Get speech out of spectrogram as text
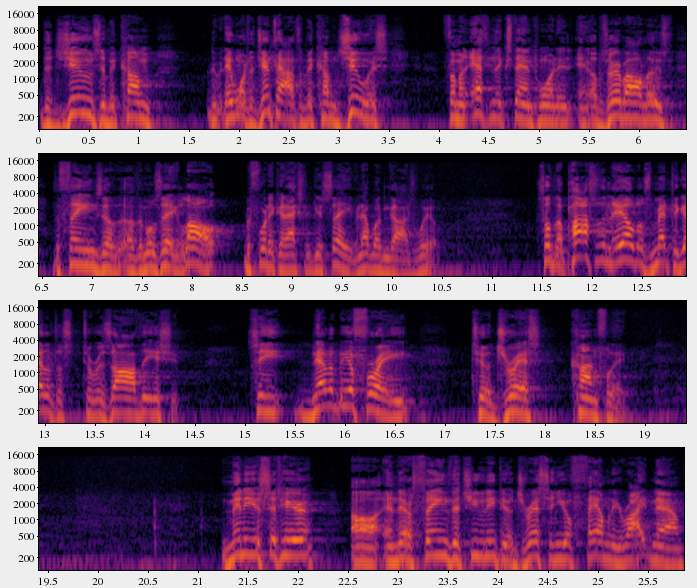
the Jews to become, they want the Gentiles to become Jewish from an ethnic standpoint and, and observe all those the things of, of, the Mosaic law before they could actually get saved, and that wasn't God's will. So the apostles and the elders met together to, to resolve the issue. See, never be afraid to address conflict. Many of you sit here, uh, and there are things that you need to address in your family right now.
